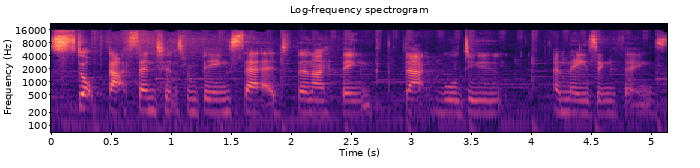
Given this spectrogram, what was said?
stop that sentence from being said then I think that will do amazing things.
